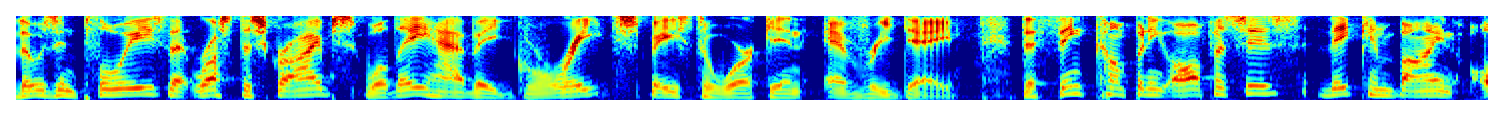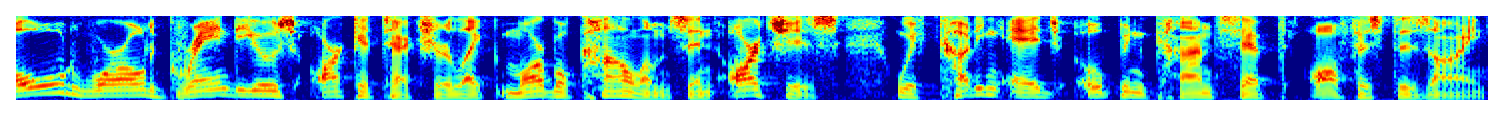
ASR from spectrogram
Those employees that Russ describes, well, they have a great space to work in every day. The Think Company offices, they combine old world grandiose architecture like marble columns and arches with cutting edge open concept office design.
